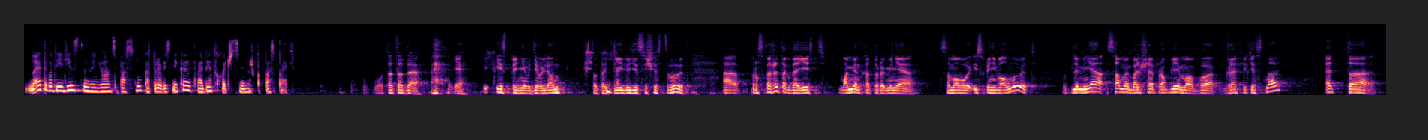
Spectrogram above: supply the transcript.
Но это вот единственный нюанс по сну, который возникает. В обед хочется немножко поспать. Вот это да. Я искренне удивлен, что такие люди существуют. А расскажи тогда, есть момент, который меня самого искренне волнует. Вот для меня самая большая проблема в графике сна – это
